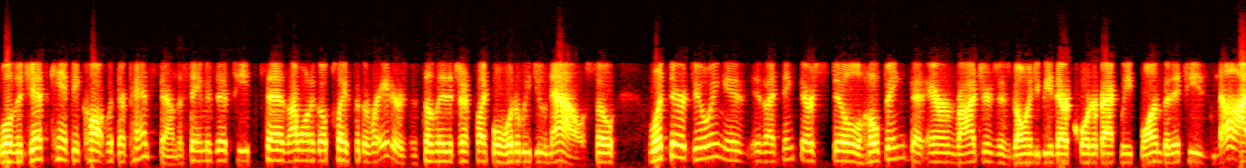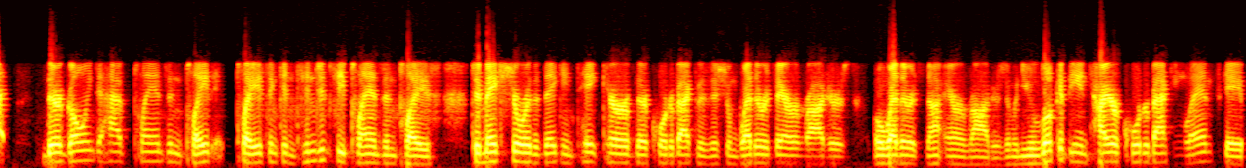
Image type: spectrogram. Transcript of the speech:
well, the Jets can't be caught with their pants down. The same as if he says, I want to go play for the Raiders. And suddenly the Jets are like, well, what do we do now? So what they're doing is, is I think they're still hoping that Aaron Rodgers is going to be their quarterback week one. But if he's not, they're going to have plans in place and contingency plans in place to make sure that they can take care of their quarterback position, whether it's Aaron Rodgers or whether it's not Aaron Rodgers. And when you look at the entire quarterbacking landscape,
